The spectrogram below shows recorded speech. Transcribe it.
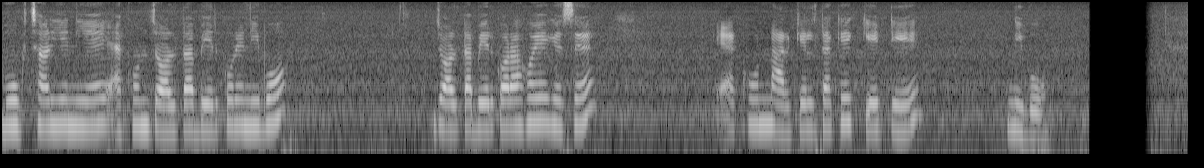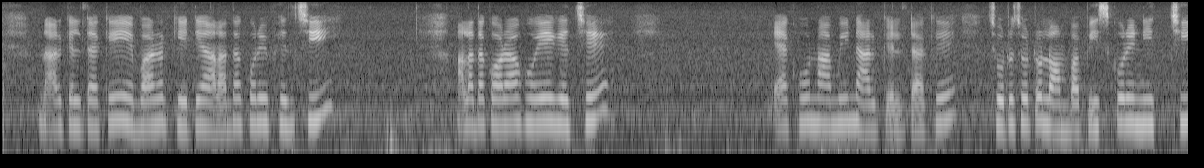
মুখ ছাড়িয়ে নিয়ে এখন জলটা বের করে নিব। জলটা বের করা হয়ে গেছে। এখন নারকেলটাকে কেটে নিব। নারকেলটাকে এবার কেটে আলাদা করে ফেলছি। আলাদা করা হয়ে গেছে। এখন আমি নারকেলটাকে ছোট ছোট লম্বা পিস করে নিচ্ছি।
